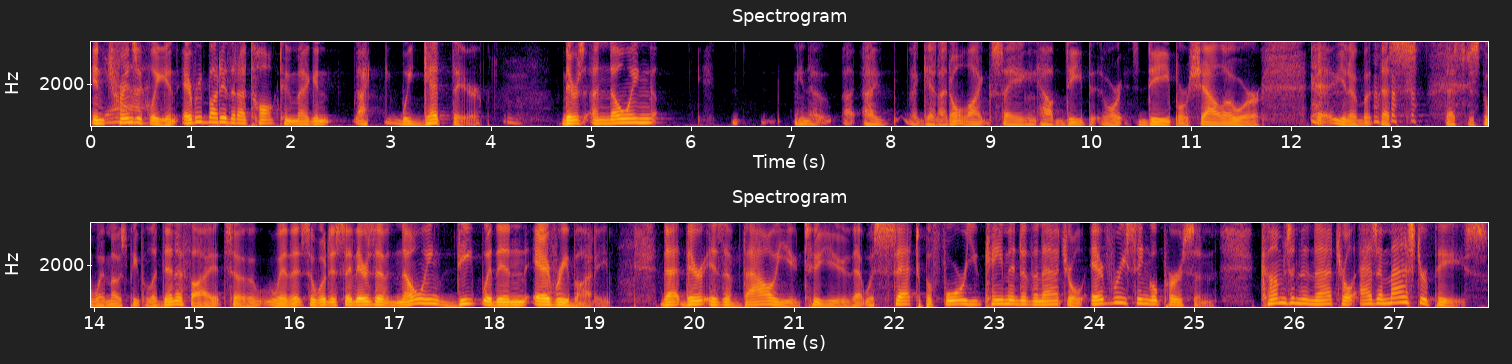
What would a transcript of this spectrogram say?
intrinsically yeah. and everybody that i talk to megan I, we get there. There's a knowing you know I, I, again i don't like saying how deep or it's deep or shallow or eh, you know but that's that's just the way most people identify it so with it. So we'll just say there's a knowing deep within everybody that there is a value to you that was set before you came into the natural. Every single person comes into the natural as a masterpiece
